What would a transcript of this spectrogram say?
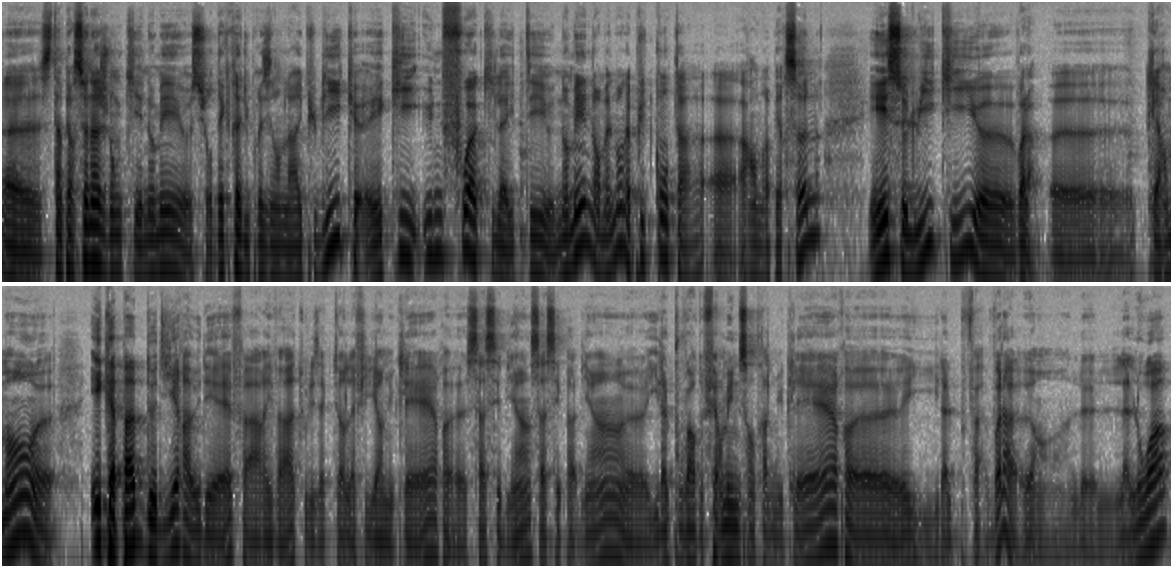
C'est un personnage donc, qui est nommé sur décret du président de la République et qui, une fois qu'il a été nommé, normalement n'a plus de compte à, rendre à personne. Et celui qui, voilà, clairement est capable de dire à EDF, à Areva, à tous les acteurs de la filière nucléaire, ça c'est bien, ça c'est pas bien. il a le pouvoir de fermer une centrale nucléaire. il a voilà, la loi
